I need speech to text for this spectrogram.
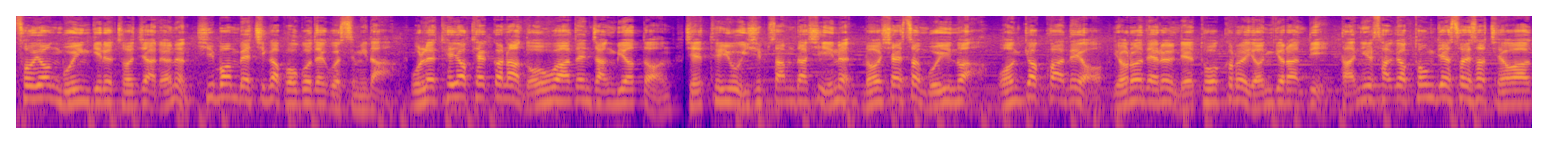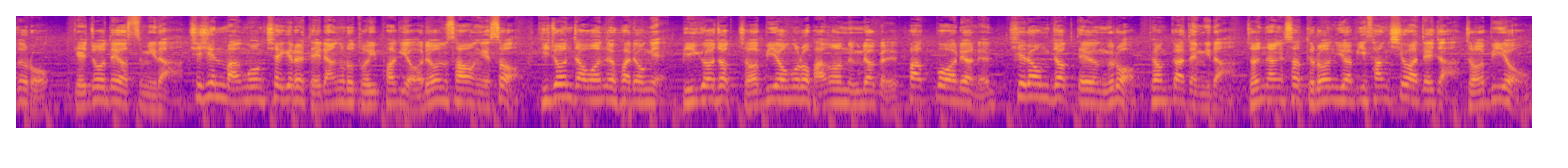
소형 무인기를 저지하려는 시범 배치가 보고되고 있습니다. 원래 퇴역했거나 노후화된 장비였던 ZU-23-2는 러시아에서 무인화, 원격화되어 여러 대를 네트워크로 연결한 뒤 단일 사격 통제소에서 제어하도록 개조되었습니다. 최신 망공 체계를 대량으로 도입하기 어려운 상황 에서 기존 자원을 활용해 비교적 저비용으로 방어 능력을 확보하려는 실용적 대응으로 평가됩니다. 전장에서 드론 위협이 상시화되자 저비용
